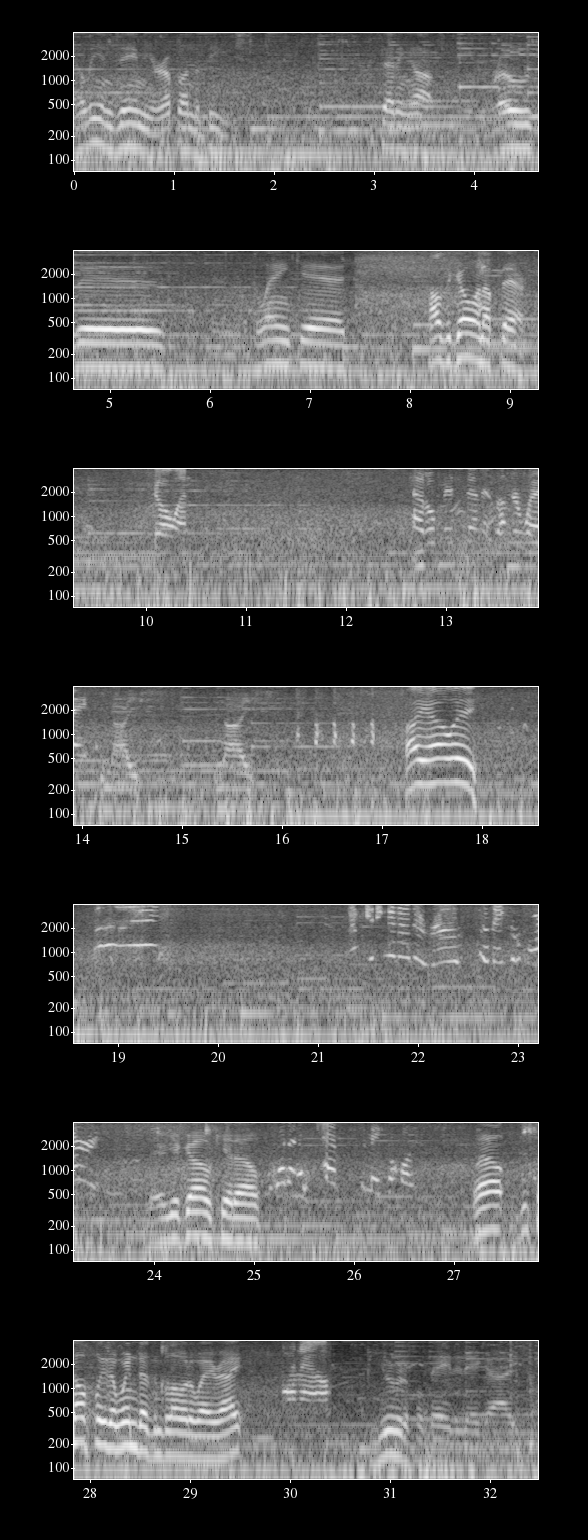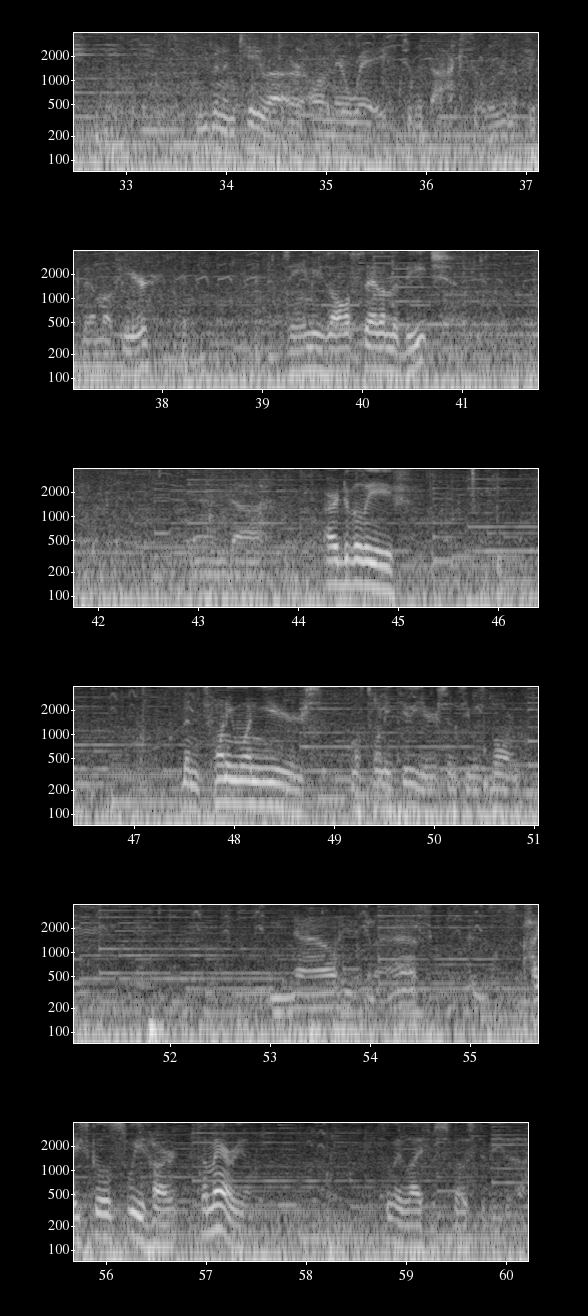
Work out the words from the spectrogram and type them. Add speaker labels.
Speaker 1: Ellie and Jamie are up on the beach, setting up roses, a blanket. How's it going up there?
Speaker 2: Going. Paddle mission is underway.
Speaker 1: Nice, nice. Hi, Ellie. Hi.
Speaker 3: I'm getting another rose to make a heart.
Speaker 1: There you go, kiddo. Well, just hopefully the wind doesn't blow it away, right?
Speaker 2: I know.
Speaker 1: Beautiful day today, guys. Steven and Cayla are on their way to the dock, so we're gonna pick them up here. Jamie's all set on the beach. And uh, hard to believe. It's been 21 years, almost 22 years since he was born. And now he's gonna ask high school sweetheart to marry him. That's the way life is supposed to be, though.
